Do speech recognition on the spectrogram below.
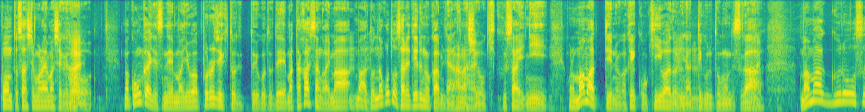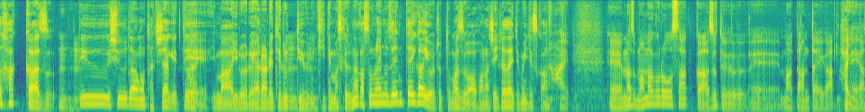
ポンとさせてもらいましたけど、はい。まあ、今回ですね、まあ、要はプロジェクトでということで、まあ、高橋さんが今、うんうん。まあ、どんなことをされているのかみたいな話を聞く際に、このママっていうのが結構キーワードになってくると思うんですが、うんうん。はいママグロースハッカーズうんっていう集団を立ち上げて、はい。今いろいろやられてるっていうふうに聞いてますけど、なんかその辺の全体概要をちょっとまずはお話しいただいてもいいですか？はい。えーまずママグローサッカーズという、えーまあ、団体が、はい。えーあ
